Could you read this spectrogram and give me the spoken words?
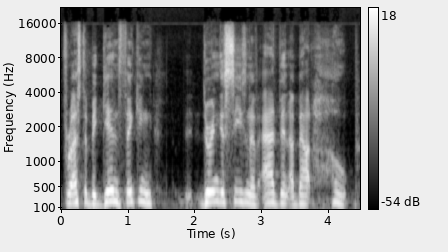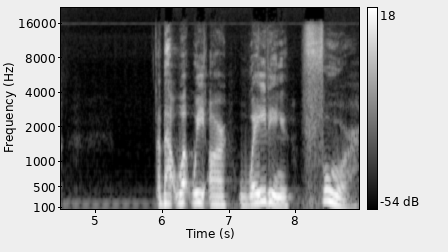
For us to begin thinking during this season of Advent about hope, about what we are waiting for.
